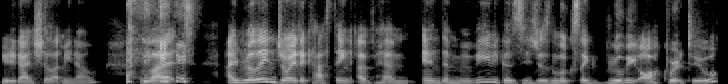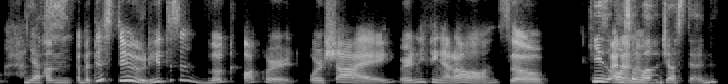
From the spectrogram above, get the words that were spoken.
you guys should let me know but I really enjoy the casting of him in the movie because he just looks like really awkward too. Yes. Um, but this dude, he doesn't look awkward or shy or anything at all. So he's also well adjusted.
